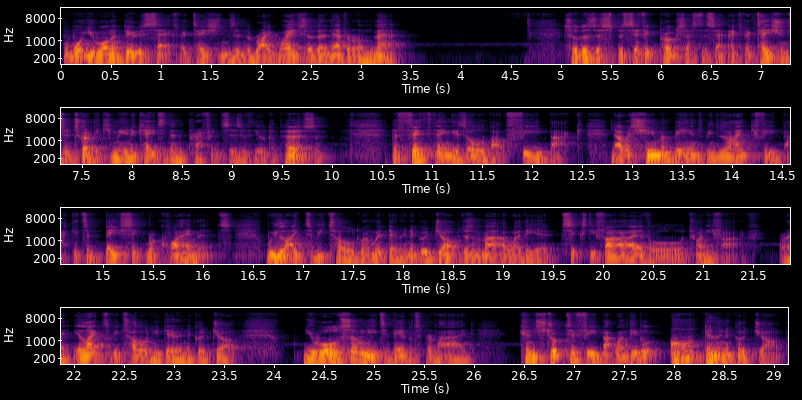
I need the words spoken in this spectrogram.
But what you want to do is set expectations in the right way so they're never unmet. So there's a specific process to set expectations. It's got to be communicated in the preferences of the other person. The fifth thing is all about feedback. Now, as human beings, we like feedback. It's a basic requirement. We like to be told when we're doing a good job. It doesn't matter whether you're 65 or 25, right? You like to be told you're doing a good job. You also need to be able to provide constructive feedback when people aren't doing a good job.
